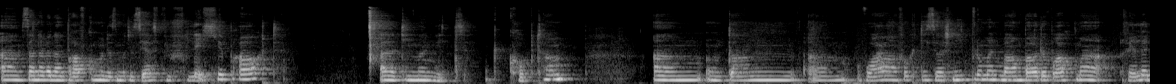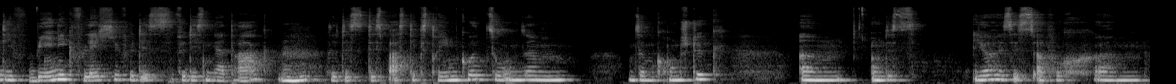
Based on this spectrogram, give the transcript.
Ähm, sind aber dann drauf gekommen, dass man da sehr viel Fläche braucht, äh, die wir nicht gehabt haben. Ähm, und dann ähm, war einfach dieser Schnittblumenanbau, da braucht man relativ wenig Fläche für, das, für diesen Ertrag. Mhm. Also das, das passt extrem gut zu unserem, unserem Grundstück. Ähm, und es, ja, es ist einfach ähm,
